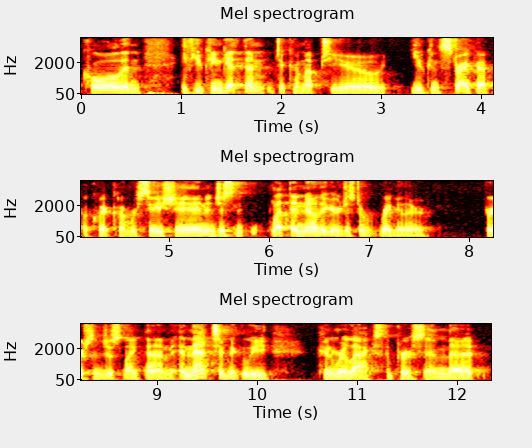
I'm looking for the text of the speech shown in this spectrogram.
cool, and if you can get them to come up to you, you can strike up a quick conversation and just let them know that you're just a regular person, just like them, and that typically can relax the person that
